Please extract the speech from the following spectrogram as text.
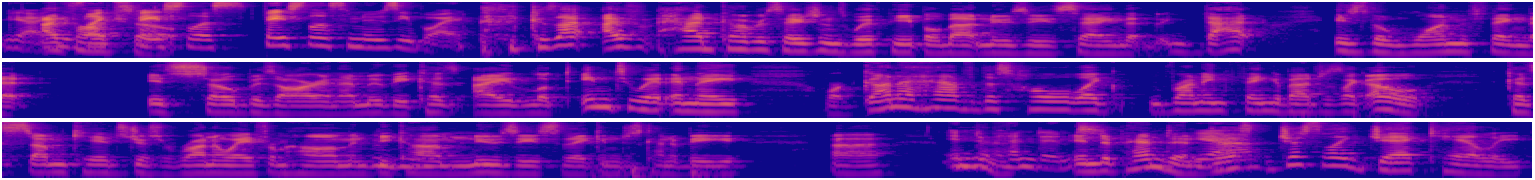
yeah. I He's thought like so. faceless, faceless newsy boy. because I I've had conversations with people about Newsies saying that that is the one thing that is so bizarre in that movie because I looked into it and they were gonna have this whole like running thing about just like oh because some kids just run away from home and become newsies so they can just kind of be uh, you know, Independent. independent, Yeah. just just like Jack Kelly,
